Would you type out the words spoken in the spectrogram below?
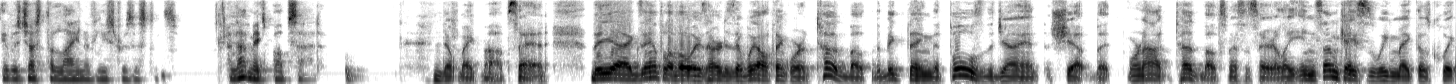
It was just the line of least resistance. And that makes Bob sad. Don't make Bob sad. The uh, example I've always heard is that we all think we're a tugboat, the big thing that pulls the giant ship, but we're not tugboats necessarily. In some cases, we can make those quick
